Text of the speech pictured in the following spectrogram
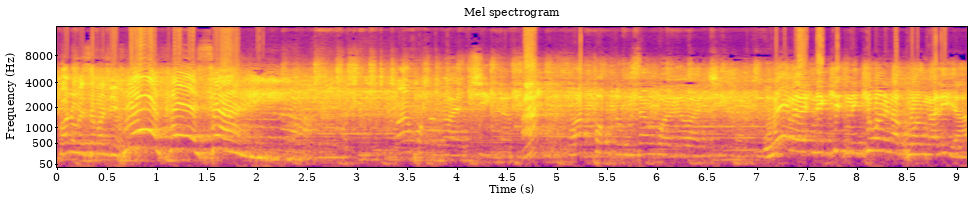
kwani umesema ndio? Wapo ndugu zangu walioachika. wewe niki, nikiwa ninakuangalia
